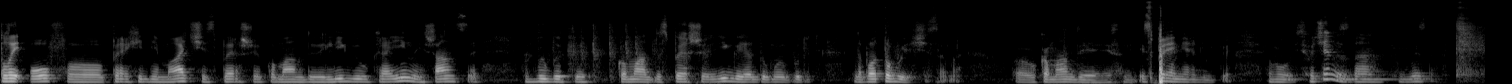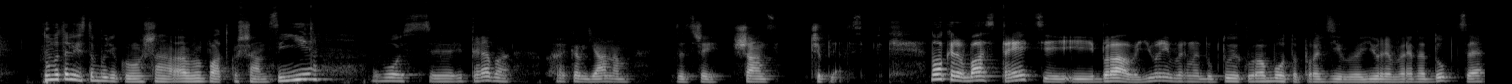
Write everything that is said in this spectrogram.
плей-офф, перехідні матчі з першою командою Ліги України. Шанси вибити команду з першої ліги, я думаю, будуть набагато вищі саме у команди із прем'єр-ліги. Ось. Хоча не знаю, не знаю. Ну, металіста будь-якому ша- випадку шанси є. Ось, е, і треба харків'янам за цей шанс чіплятися. Ну, Кривбас третій і браво Юрій Вернедуб. Ту, яку роботу проділує Юрій Вернедуб, це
